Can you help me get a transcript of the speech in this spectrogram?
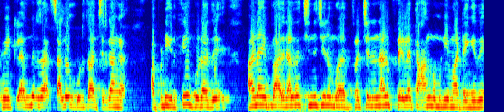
வீட்டில் வந்து ச- சலுகை கொடுத்தா வச்சுருக்காங்க. அப்படி இருக்கவும் கூடாது. ஆனால் இப்போ அதனால தான் சின்ன சின்ன பிரச்சனைனாலும் பிள்ளைகளை தாங்க முடிய மாட்டேங்குது.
